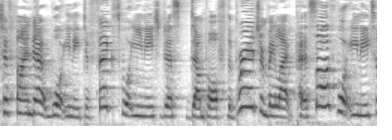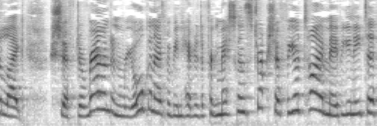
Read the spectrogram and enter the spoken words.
to find out what you need to fix, what you need to just dump off the bridge and be like, piss off, what you need to like shift around and reorganize. Maybe you have a different masculine structure for your time. Maybe you need to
